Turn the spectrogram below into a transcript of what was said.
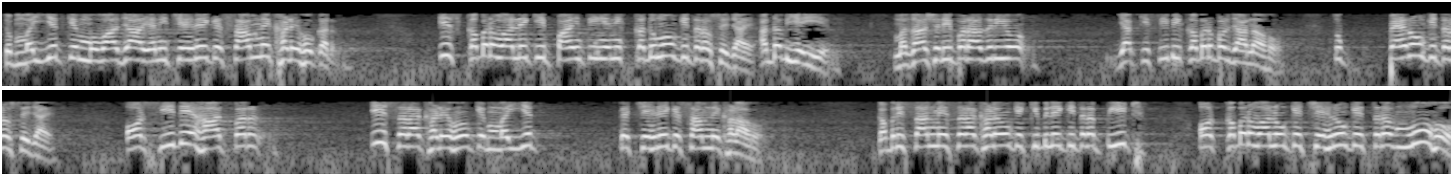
تو میت کے مواجہ یعنی چہرے کے سامنے کھڑے ہو کر اس قبر والے کی پائنتی یعنی قدموں کی طرف سے جائے ادب یہی ہے۔ مزار شریف پر حاضری ہو یا کسی بھی قبر پر جانا ہو، تو پیروں کی طرف سے جائے اور سیدھے ہاتھ پر اس طرح کھڑے ہوں کہ میت کے چہرے کے سامنے کھڑا ہو۔ قبرستان میں اس طرح کھڑے ہوں کہ قبلے کی طرف پیٹھ اور قبر والوں کے چہروں کے طرف منہ ہو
